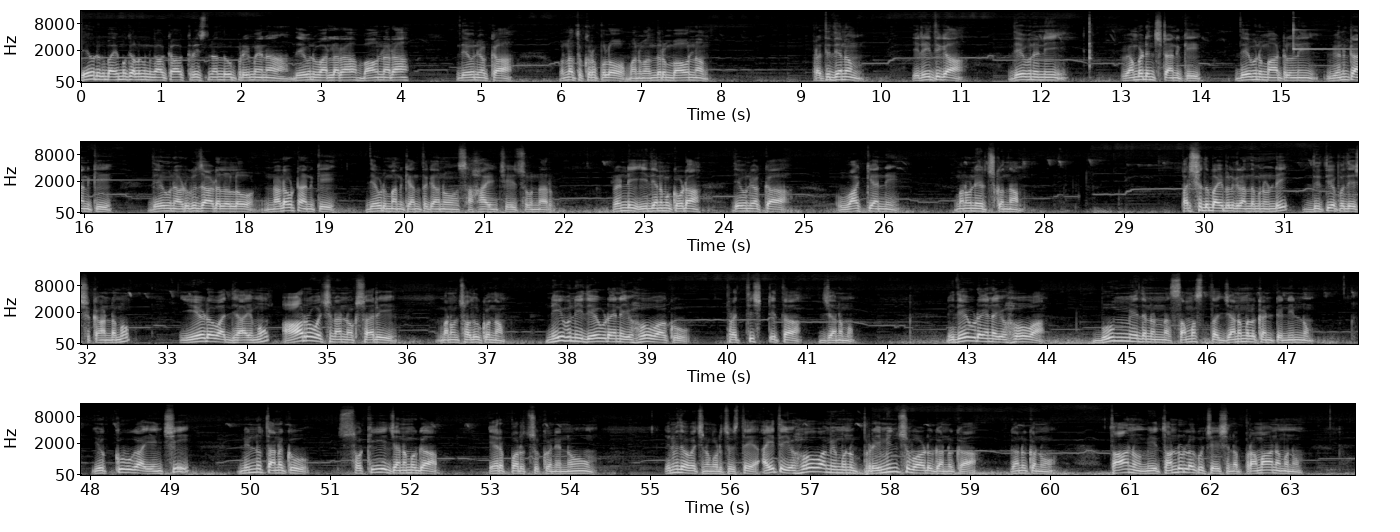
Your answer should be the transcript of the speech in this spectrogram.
దేవునికి భయము కలుగును గాక. క్రీస్తునందు ప్రియమైన దేవుని వాళ్ళరా బాగున్నారా? దేవుని యొక్క ఉన్నత కృపలో మనమందరం బాగున్నాం. ప్రతిదినం ఈ రీతిగా దేవునిని వెంబడించటానికి దేవుని మాటల్ని వినటానికి దేవుని అడుగుజాడలలో నడవటానికి దేవుడు మనకి ఎంతగానో సహాయం చేస్తూ ఉన్నారు. రండి ఈ దినము కూడా దేవుని యొక్క వాక్యాన్ని మనం నేర్చుకుందాం. పరిశుద్ధ బైబిల్ గ్రంథము నుండి ద్వితీయోపదేశ కాండము ఏడవ అధ్యాయము ఆరో వచనాన్ని ఒకసారి మనం చదువుకుందాం. నీవు నీ దేవుడైన యహోవాకు ప్రతిష్ఠిత జనము. నీ దేవుడైన యహోవా భూమి మీదనున్న సమస్త జనముల కంటే నిన్ను ఎక్కువగా ఎంచి నిన్ను తనకు స్వకీయ జనముగా ఏర్పరచుకొనెను. ఎనిమిదవ వచనం కూడా చూస్తే అయితే యహోవా మిమ్మల్ని ప్రేమించువాడు గనుక గనుకను తాను మీ తండ్రులకు చేసిన ప్రమాణమును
